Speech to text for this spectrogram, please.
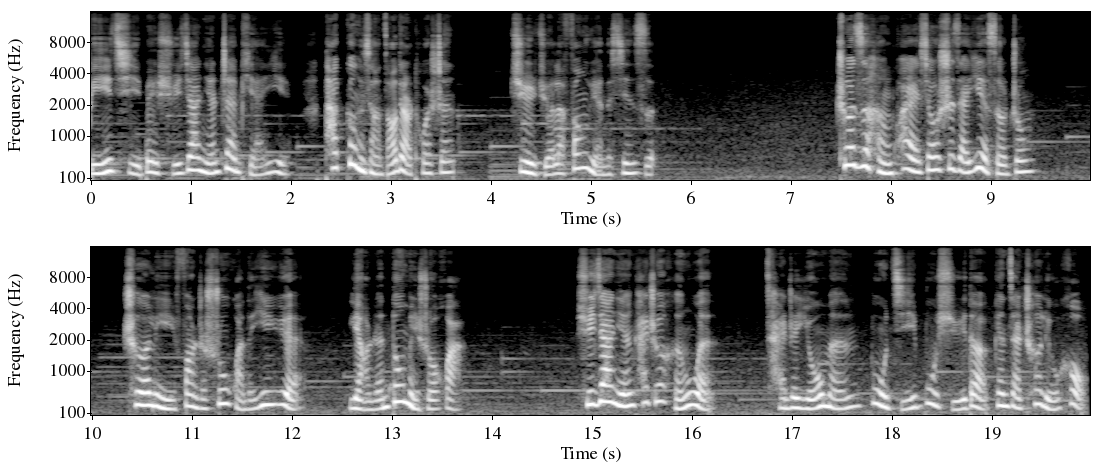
比起被徐佳年占便宜，他更想早点脱身，拒绝了方圆的心思。车子很快消失在夜色中，车里放着舒缓的音乐，两人都没说话。徐佳年开车很稳，踩着油门，不急不徐地跟在车流后。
